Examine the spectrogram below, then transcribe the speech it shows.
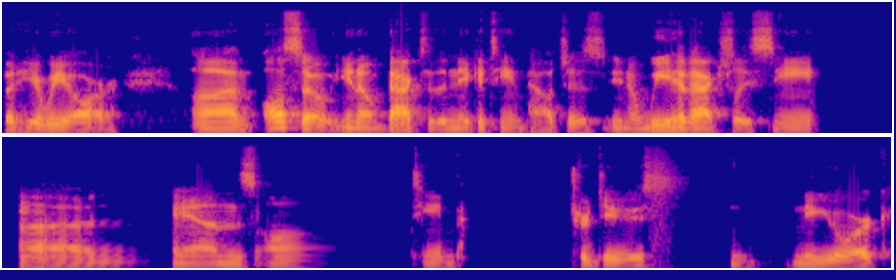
but here we are. Um, also, you know, back to the nicotine pouches, you know, we have actually seen uh, bans on nicotine introduced New York.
